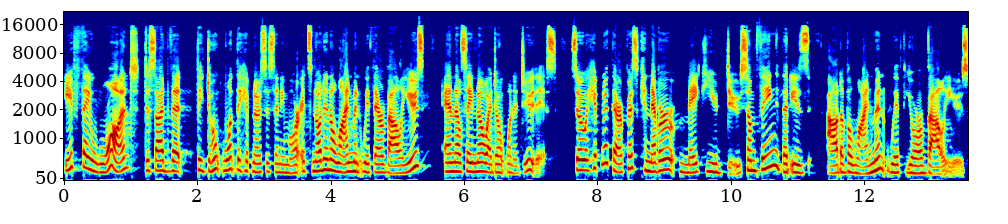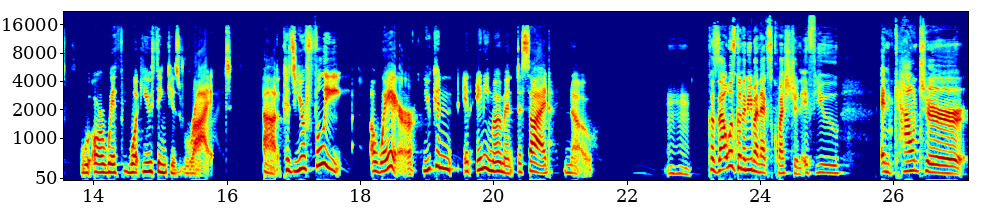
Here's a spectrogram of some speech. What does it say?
if they want decide that they don't want the hypnosis anymore. It's not in alignment with their values and they'll say, No, I don't want to do this. So a hypnotherapist can never make you do something that is out of alignment with your values or with what you think is right. Because uh, you're fully aware, you can at any moment decide no. Because mm-hmm. that was going to be my next question. If you encounter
